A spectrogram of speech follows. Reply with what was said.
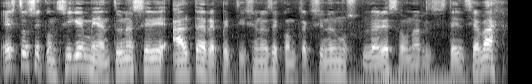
Esto se consigue mediante una serie alta de repeticiones de contracciones musculares a una resistencia baja.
